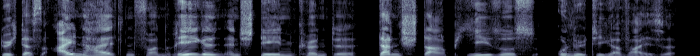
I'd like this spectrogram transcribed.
durch das Einhalten von Regeln entstehen könnte, dann starb Jesus unnötigerweise.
